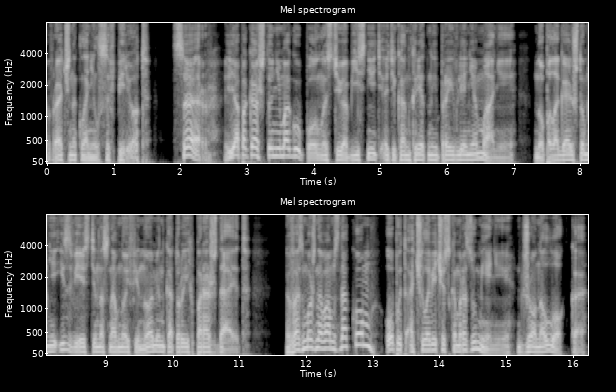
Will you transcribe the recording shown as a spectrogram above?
Врач наклонился вперед. «Сэр, я пока что не могу полностью объяснить эти конкретные проявления мании, но полагаю, что мне известен основной феномен, который их порождает. Возможно, вам знаком опыт о человеческом разумении Джона Локка?»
